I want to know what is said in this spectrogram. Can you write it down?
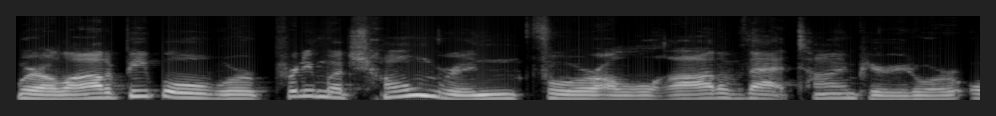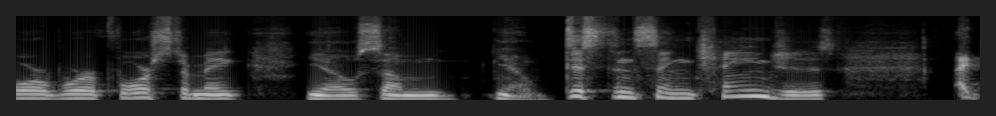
where a lot of people were pretty much home ridden for a lot of that time period, or or were forced to make you know some you know distancing changes. I,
